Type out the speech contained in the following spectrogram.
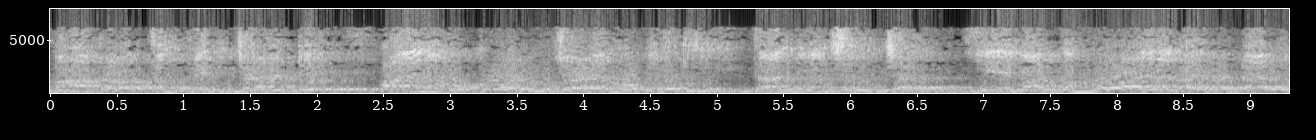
మహాప్రవక్తను ప్రేమించడం అంటే ఆయన ఒక్కో అడుగు చేయడమో వెదకి దాన్ని అనుసరించాలి. ఏ మార్గంలో ఆయన గాయపడ్డారో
